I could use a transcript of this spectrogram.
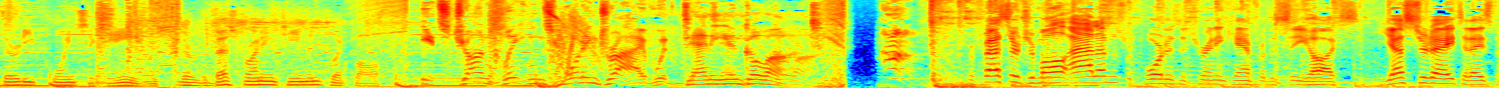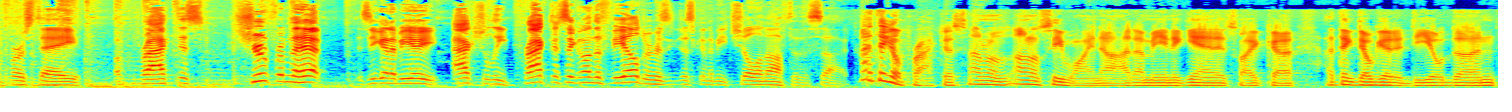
30 points a game. They're the best running team in football. It's John Clayton's Morning Drive with Danny and Gallant. Professor Jamal Adams reported to training camp for the Seahawks yesterday. Today's the first day of practice. Shoot from the hip. Is he going to be actually practicing on the field, or is he just going to be chilling off to the side? I think he'll practice. I don't. I don't see why not. I mean, again, it's like uh, I think they'll get a deal done.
